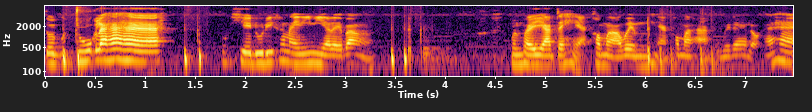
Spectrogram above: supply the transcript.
ตัวกูจุกแล้วฮ่าฮ่าโอเคดูดิข้างในนี้มีอะไรบ้าง มันพยายามจะแหกเข้ามาเว้ยมึงแหกเข้ามาหากูไม่ได้หรอกฮ่าฮ่า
